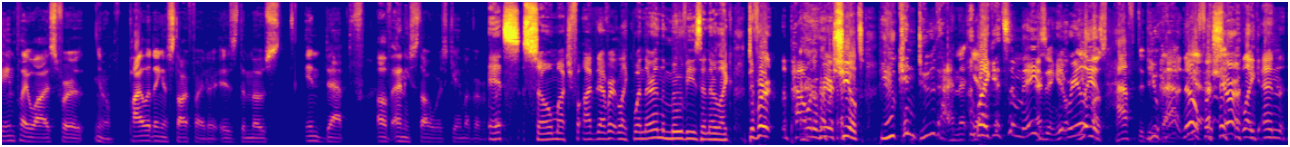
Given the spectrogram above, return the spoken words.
gameplay wise for you know piloting a starfighter is the most in depth of any Star Wars game I've ever played. It's so much fun. I've never like when they're in the movies and they're like divert the power to rear shields. You can do that. And that- yeah. Like it's amazing. And it really you is. have to do you that. Have, no, Yeah. for sure. Like and.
